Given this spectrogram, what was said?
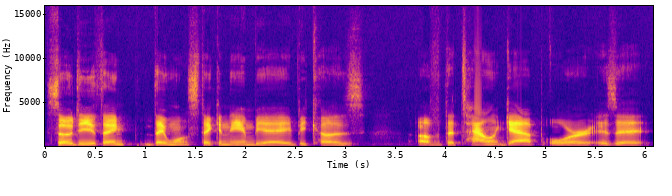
So do you think they won't stick in the NBA because of the talent gap, or is it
